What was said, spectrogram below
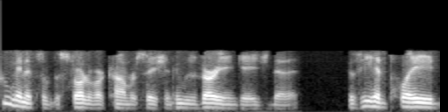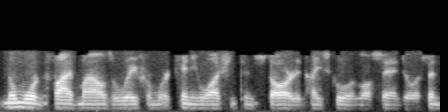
two minutes of the start of our conversation he was very engaged in it because he had played no more than five miles away from where Kenny Washington starred in high school in Los Angeles and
